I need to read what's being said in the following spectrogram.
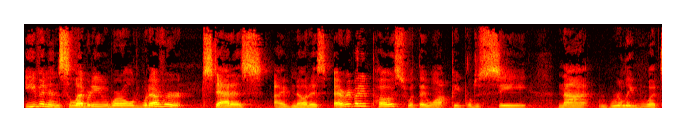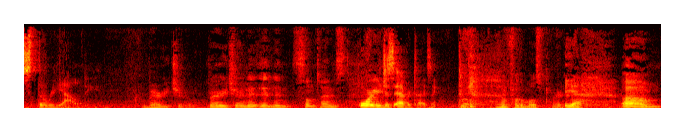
even in celebrity world, whatever status I've noticed, everybody posts what they want people to see, not really what's the reality. very true, very true. And it, and, and sometimes Or you're just advertising. for the most part, Yeah. um,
